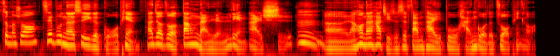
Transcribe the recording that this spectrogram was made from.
怎么说？这部呢是一个国片，它叫做《当男人恋爱时》。嗯，呃，然后呢，它其实是翻拍一部韩国的作品哦。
